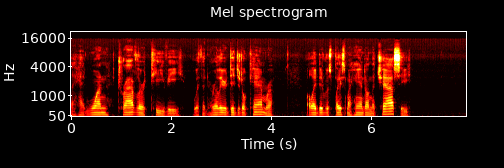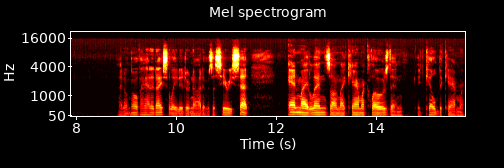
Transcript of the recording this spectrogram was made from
I had one Traveler TV with an earlier digital camera. All I did was place my hand on the chassis. I don't know if I had it isolated or not. It was a series set. And my lens on my camera closed and it killed the camera.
